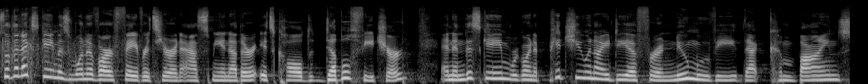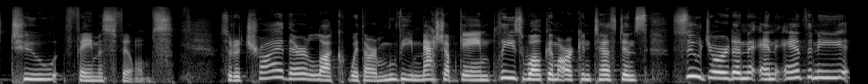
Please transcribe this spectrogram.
So, the next game is one of our favorites here on Ask Me Another. It's called Double Feature. And in this game, we're going to pitch you an idea for a new movie that combines two famous films. So, to try their luck with our movie mashup game, please welcome our contestants, Sue Jordan and Anthony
